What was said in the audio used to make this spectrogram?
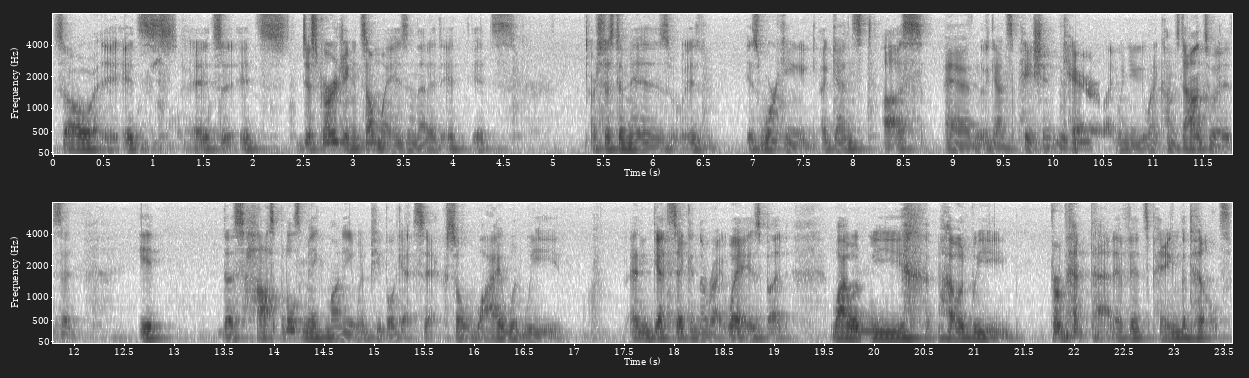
So it's it's it's discouraging in some ways in that it, it it's our system is is is working against us and against patient mm-hmm. care. Like when you when it comes down to it, it's that it the hospitals make money when people get sick. So why would we and get sick in the right ways, but why would we why would we prevent that if it's paying the bills?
